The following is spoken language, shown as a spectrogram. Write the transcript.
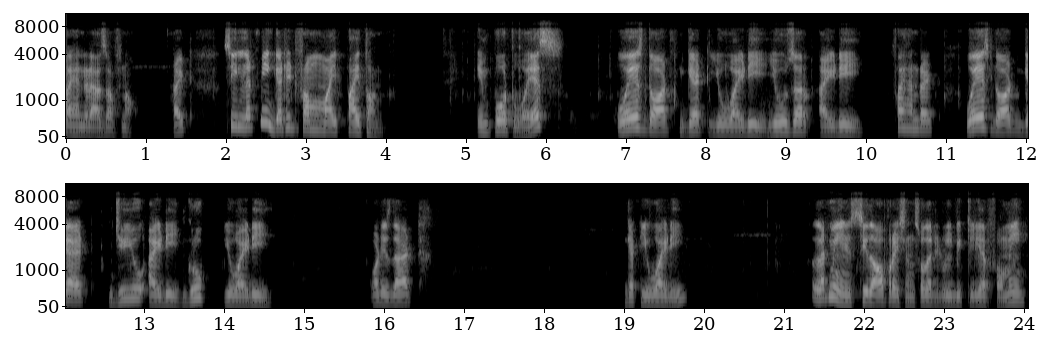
500 as of now right? See let me get it from my python. Import os os dot get uid user id 500 os dot get guid group uid what is that? Get uid let me see the operation so that it will be clear for me.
